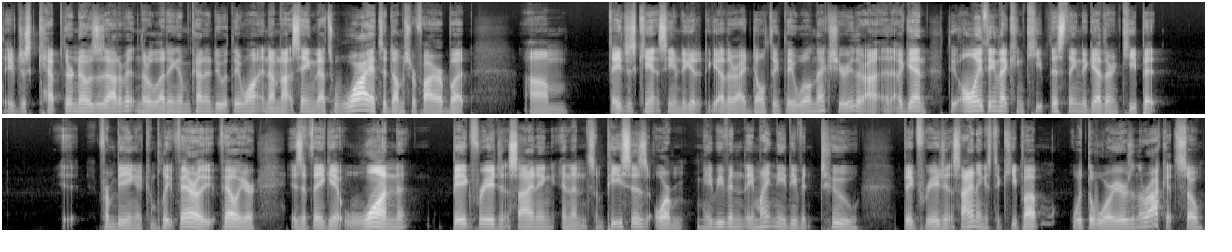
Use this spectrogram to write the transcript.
They've just kept their noses out of it and they're letting them kind of do what they want. And I'm not saying that's why it's a dumpster fire, but um, they just can't seem to get it together. I don't think they will next year either. Again, the only thing that can keep this thing together and keep it from being a complete failure is if they get one big free agent signing and then some pieces, or maybe even they might need even two big free agent signings to keep up with the Warriors and the Rockets. So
